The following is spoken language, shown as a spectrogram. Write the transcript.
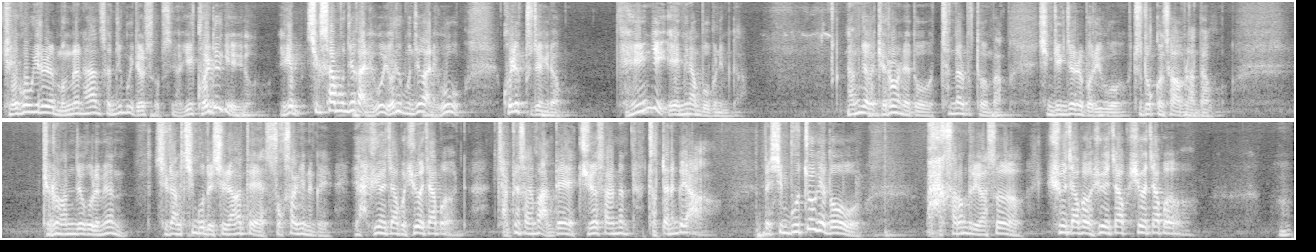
개고기를 먹는 한 선진국이 될 수 없어요. 이게 권력이에요. 이게 식사 문제가 아니고 요리 문제가 아니고 권력 투쟁이라고. 굉장히 예민한 부분입니다. 남녀가 결혼을 해도 첫날부터 막 신경전을 벌이고 주도권 싸움을 한다고. 결혼한 적 그러면 신랑 친구들 신랑한테 속삭이는 거예요. 야, 휘어잡아, 휘어잡아. 잡혀 살면 안 돼. 쥐어 살면 좆되는 거야. 근데 신부 쪽에도 막 사람들이 가서 휘어잡아, 휘어잡아, 휘어잡아. 어?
